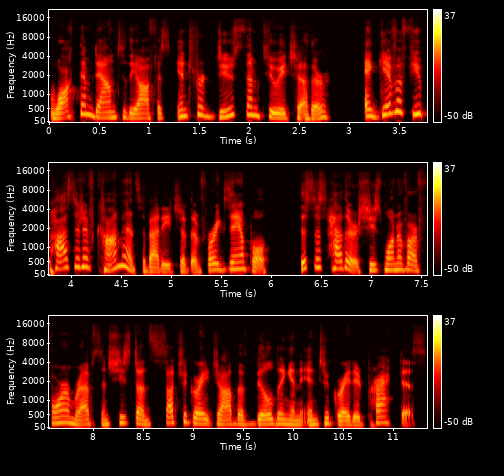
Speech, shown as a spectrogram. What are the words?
walk them down to the office, introduce them to each other, and give a few positive comments about each of them. For example, this is Heather. She's one of our forum reps, and she's done such a great job of building an integrated practice.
